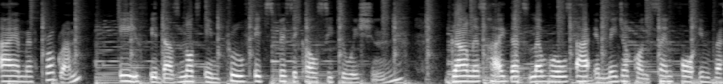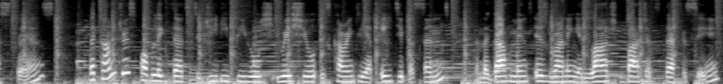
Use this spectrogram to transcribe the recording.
IMF program if it does not improve its fiscal situation. Ghana's high debt levels are a major concern for investors. The country's public debt to GDP ratio is currently at 80%, and the government is running a large budget deficit.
